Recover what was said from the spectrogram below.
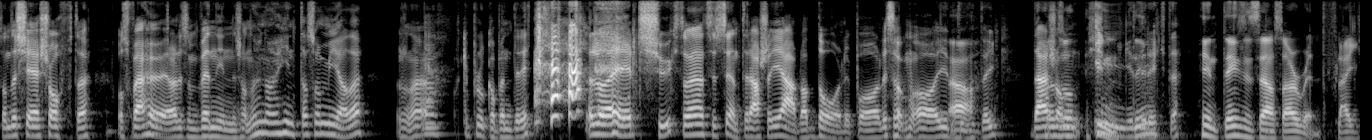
Sånn, det skjer så ofte. Og så får jeg høre av liksom venninner sånn Hun har jo hinta så mye av det. Sånn, jeg har ikke plukka opp en dritt. Det er, sånn, det er helt sjukt. Så jeg syns jenter er så jævla dårlige på liksom å hinte Ja. til ting. Det er sånn, sånn ingen hinting- direkte. Hinting syns jeg også er red flag.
